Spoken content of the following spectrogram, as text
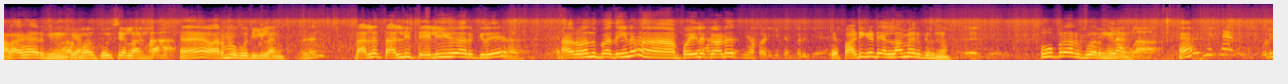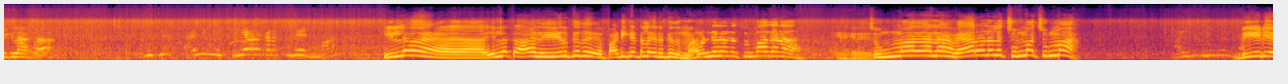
அழகா இருக்குங்க கிணறு. பூசிடலாங்களா ஆ வரம்பு குதிக்கலாங்க. நல்ல தள்ளி தெளிவாக இருக்குது. அவர் வந்து பார்த்தீங்கன்னா பொயிலக்காடு படிக்கட்டும் இருக்கு ஏ, படிக்கட்டு எல்லாமே இருக்குதுங்க. சூப்பராக இருக்கு பாருங்க? குளிக்கலாங்களா? இல்ல இல்லக்கா இது இருக்குது படிக்கட்டுல இருக்குதுமா ஒண்ணு இல்லைண்ணா சும்மா தானே சும்மா தானே வேற ஒன்றும் இல்லை சும்மா சும்மா. வீடியோ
